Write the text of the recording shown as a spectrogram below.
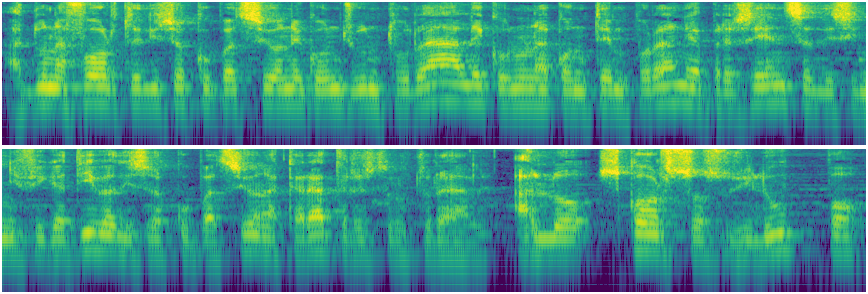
ad una forte disoccupazione congiunturale con una contemporanea presenza di significativa disoccupazione a carattere strutturale, allo scorso sviluppo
